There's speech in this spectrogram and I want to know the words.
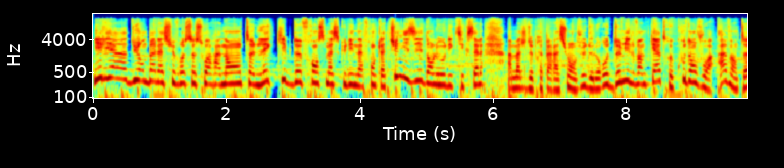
Il y a du handball à suivre ce soir à Nantes. L'équipe de France masculine affronte la Tunisie dans le Haut XL. Un match de préparation en vue de l'Euro 2024, coup d'envoi à 20h.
